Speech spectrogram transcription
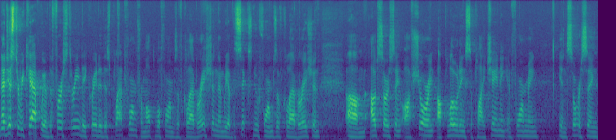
Now, just to recap, we have the first three. They created this platform for multiple forms of collaboration. Then we have the six new forms of collaboration um, outsourcing, offshoring, uploading, supply chaining, informing, insourcing.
